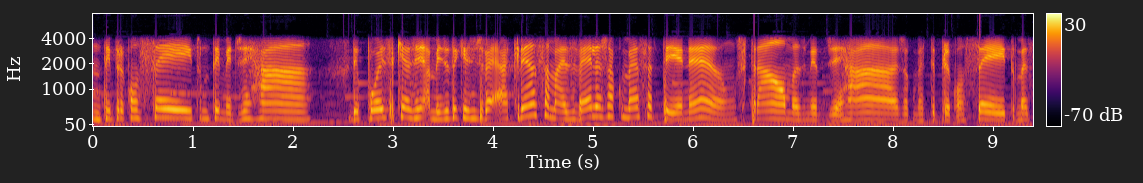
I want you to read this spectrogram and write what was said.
Não tem preconceito, não tem medo de errar. Depois que a gente, à medida que a gente vai, a criança mais velha já começa a ter, né, uns traumas, medo de errar, já começa a ter preconceito, mas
